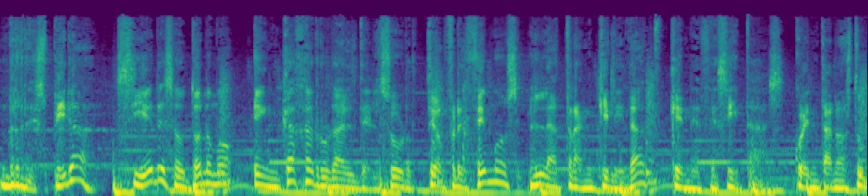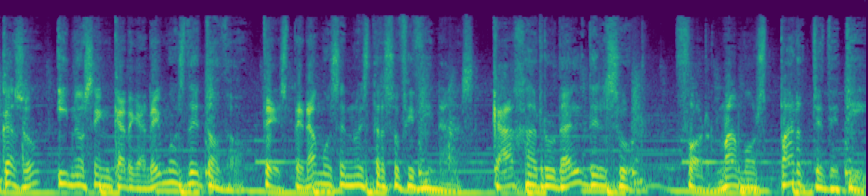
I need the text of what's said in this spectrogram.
Respira. Si eres autónomo, en Caja Rural del Sur te ofrecemos la tranquilidad que necesitas. Cuéntanos tu caso y nos encargaremos de todo. Te esperamos en nuestras oficinas. Caja Rural del Sur. Formamos parte de ti.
